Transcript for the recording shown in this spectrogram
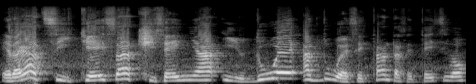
e ragazzi, Chiesa ci segna il 2 a 2, 77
